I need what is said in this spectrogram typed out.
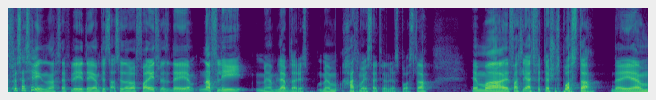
fl-istessin naħseb li dejjem tistaqsi dal affarijiet dejjem naf li m'hemm l-ebda ħadd ma jista' jtina risposta. Imma il-fatt li qed fittex risposta dejjem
